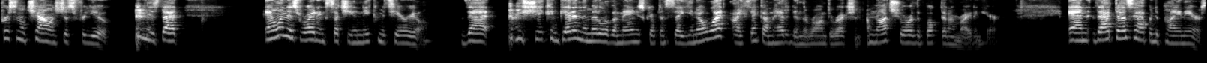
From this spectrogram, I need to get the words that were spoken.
personal challenge just for you is that Ellen is writing such unique material that she can get in the middle of a manuscript and say, you know what, I think I'm headed in the wrong direction. I'm not sure the book that I'm writing here. And that does happen to pioneers.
